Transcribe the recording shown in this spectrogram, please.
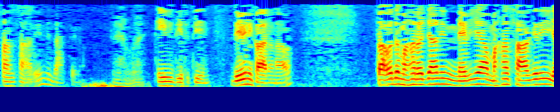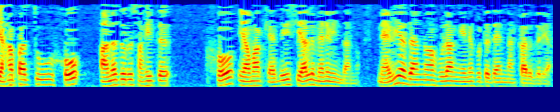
සංසාරයෙන් නිදහස් වෙනවා. එහෙමයි. ඒ විදිහට තියෙන. දෙවෙනි කාරණාව තවද මහරජාණන් නැවියා මහා සාගරේ යහපත් වූ හෝ අනතුරු සහිත හෝ යමක් ඇදේ සියල්ල මනවින් දන්නවා. නැවියා දන්නවා හුලං එනකොට දැන් නම් කරදරයක්.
